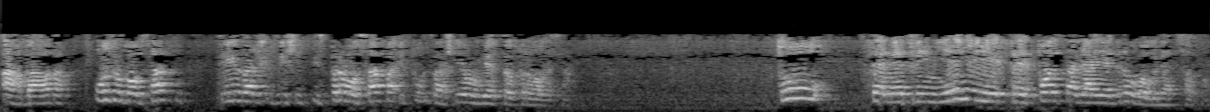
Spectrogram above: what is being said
ah baba, u drugom satu, ti izlažiš iz prvog sata i pucaš njemu mjesto u prvom satu. Tu se ne primjenjuje pretpostavljanje drugog nad sobom.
